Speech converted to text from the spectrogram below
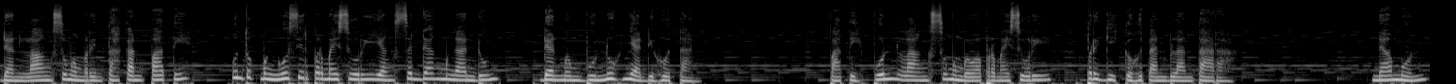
dan langsung memerintahkan Patih untuk mengusir permaisuri yang sedang mengandung dan membunuhnya di hutan. Patih pun langsung membawa permaisuri pergi ke hutan belantara. Namun,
